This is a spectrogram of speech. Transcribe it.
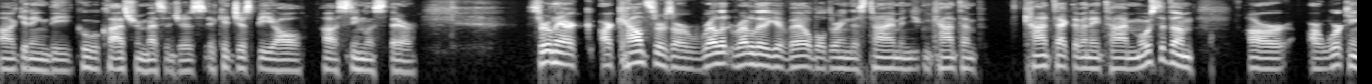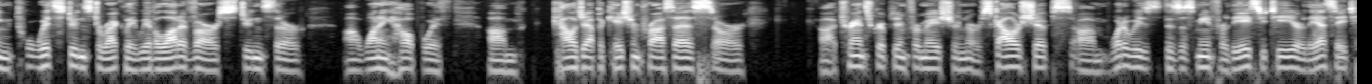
uh, getting the Google Classroom messages. It could just be all uh, seamless there. Certainly, our, our counselors are readily available during this time, and you can contact contact them anytime. Most of them are are working with students directly. We have a lot of our students that are uh, wanting help with um, college application process or uh, transcript information or scholarships. Um, what do we, does this mean for the ACT or the SAT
